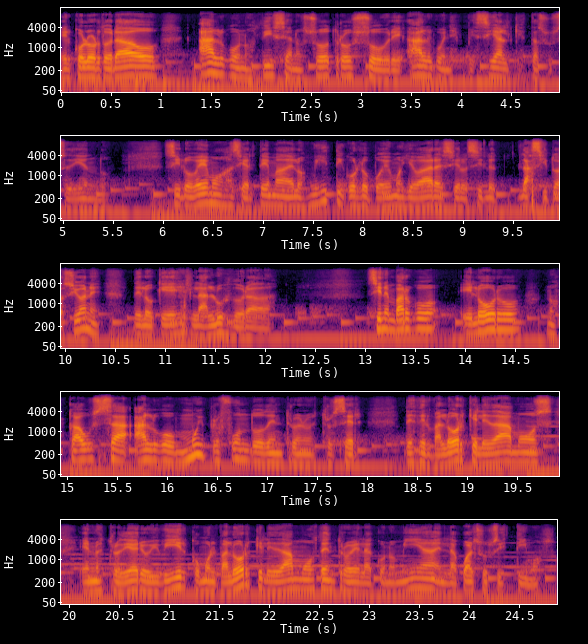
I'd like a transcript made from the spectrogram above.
El color dorado algo nos dice a nosotros sobre algo en especial que está sucediendo. Si lo vemos hacia el tema de los místicos, lo podemos llevar hacia las situaciones de lo que es la luz dorada. Sin embargo, el oro nos causa algo muy profundo dentro de nuestro ser, desde el valor que le damos en nuestro diario vivir como el valor que le damos dentro de la economía en la cual subsistimos.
